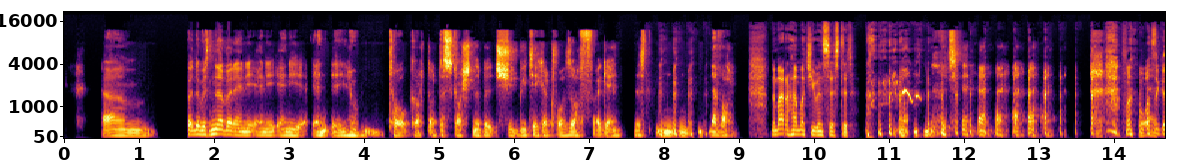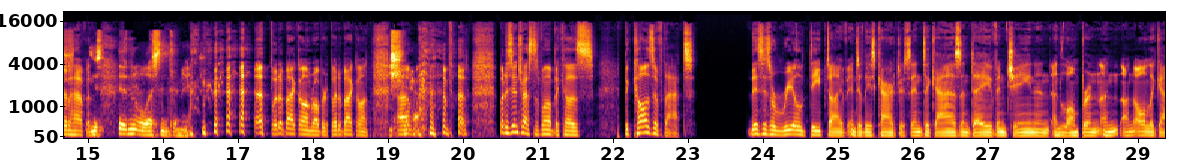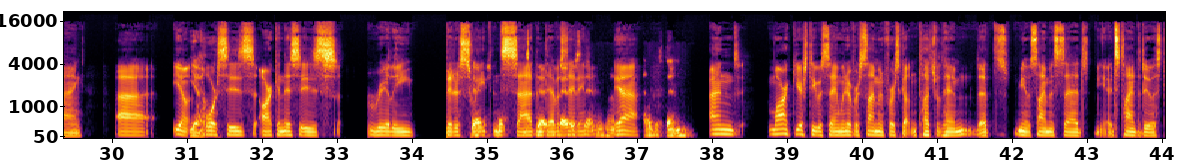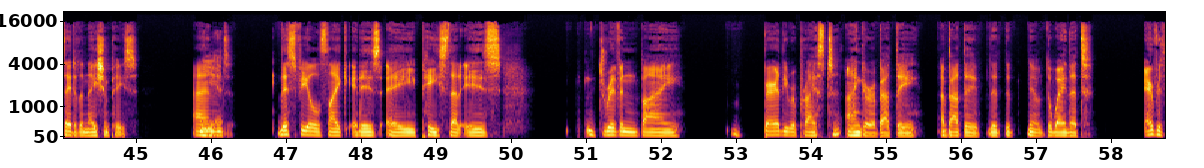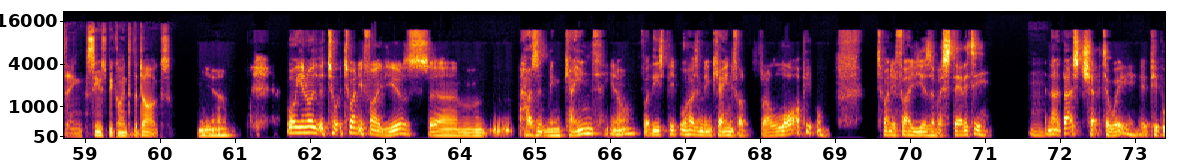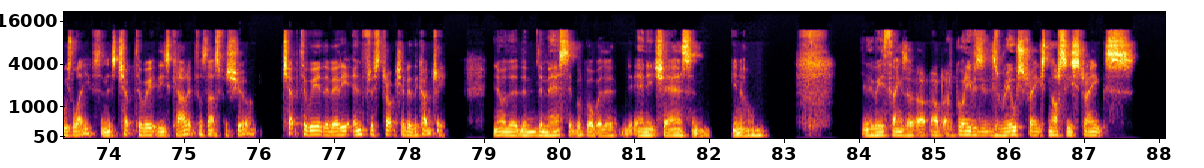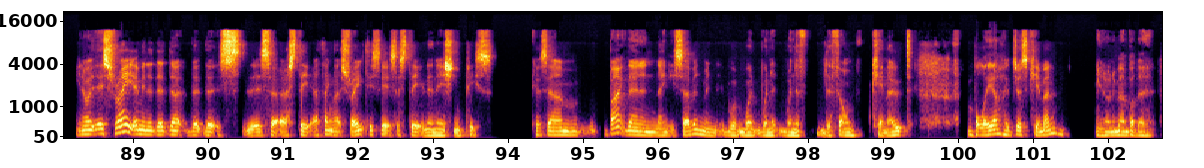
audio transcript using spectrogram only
Um, but there was never any any any, any you know talk or, or, discussion about should we take our clothes off again. There's never. No matter how much you insisted. What's yes, it going to happen? Just didn't listen to me. put it back on, Robert. Put it back on. Um, yeah. but but it's interesting as well because because of that, this is a real deep dive into these characters, into Gaz and Dave and Jean and, and Lomper and, and, and all the gang. Uh, you know, yeah. Horse's arc in this is really bittersweet and sad and devastating. devastating. Yeah. Devastating. And Mark Yersty was saying whenever Simon first got in touch with him that, you know, Simon said, you know, it's time to do a State of the Nation piece. And yeah. this feels like it is a piece that is driven by barely repressed anger about the about the, the, the you know the way that everything seems to be going to the dogs. Yeah. Well, you know, tw- 25 years um, hasn't been kind, you know, for these people, hasn't been kind for, for a lot of people. 25 years of austerity. Mm. And that, that's chipped away at people's lives and it's chipped away at these characters, that's for sure. Chipped away at the very infrastructure of the country. You know, the, the, the mess that we've got with the, the NHS and, you know, the way things are, are, are going, even these rail strikes, nurses strikes, you know, it's right. I mean, that that that it's, it's a state. I think that's right to say it's a state of the nation piece. Because um, back then in '97, when when when, it, when the the film came out, Blair had just came in. You know, remember the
